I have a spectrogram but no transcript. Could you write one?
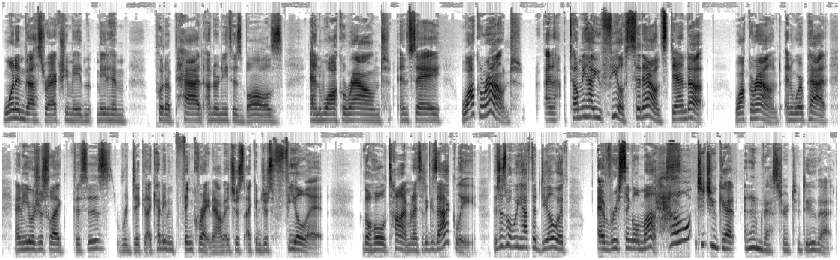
one investor actually made made him put a pad underneath his balls and walk around and say, "Walk around and tell me how you feel. Sit down, stand up." Walk around and wear pad. And he was just like, this is ridiculous. I can't even think right now. It's just, I can just feel it the whole time. And I said, exactly. This is what we have to deal with every single month. How did you get an investor to do that?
